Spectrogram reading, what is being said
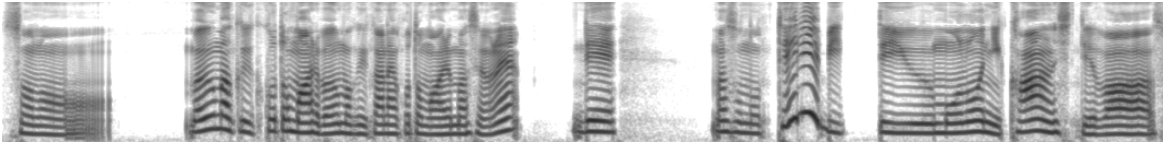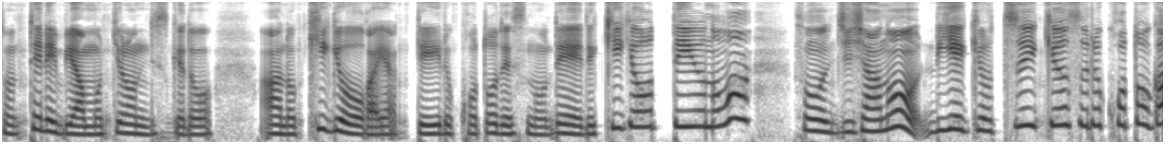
そのまあうまくいくこともあればうまくいかないこともありますよね。でまあそのテレビっていうものに関してはそのテレビはもちろんですけどあの企業がやっていることですのでで企業っていうのはその自社の利益を追求することが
